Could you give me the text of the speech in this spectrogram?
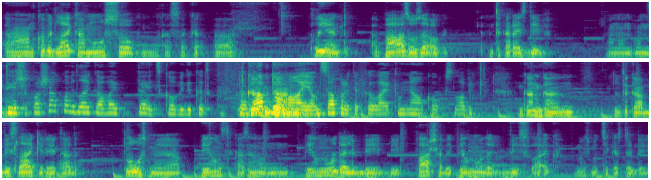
Um, Covid laikā mūsu saka, uh, klientu bāze uzauga reizes divi. Un, un, un Tieši pašā Covid laikā vai pēc Covid, kad, kad Gan, apdomāja un saprata, ka laikam nav kaut kas labi. Gan, gan, nu, tā kā visu laiku ir, ir tāda plūsma, pilns, kā, zinu, pilna nodaļa bija, bija pāršā, bija pilna nodaļa visu laiku. Nu, vismaz cik es tur biju.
